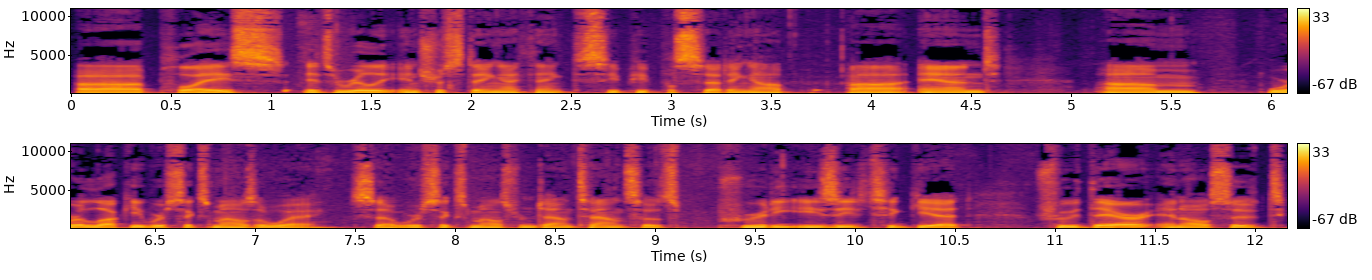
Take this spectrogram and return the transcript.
uh, place. It's really interesting, I think, to see people setting up. Uh, and um, we're lucky we're six miles away. So we're six miles from downtown. So it's pretty easy to get food there and also to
